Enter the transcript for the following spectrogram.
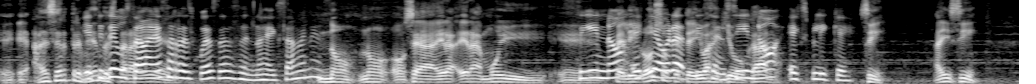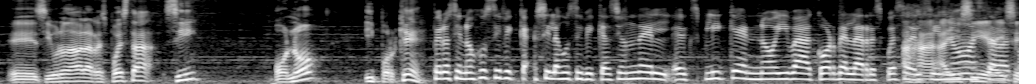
eh, ha de ser tremendo. ¿Y a ti te gustaban esas respuestas en los exámenes? No, no, o sea, era, era muy sí, no, peligroso es que, ahora te dicen, Sí, no, explique. Sí, ahí sí. Eh, si uno daba la respuesta sí o no y por qué. Pero si no justifica, si la justificación del explique no iba acorde a la respuesta del sí, ahí Sí, ahí sí,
